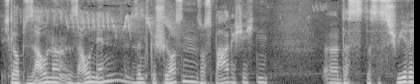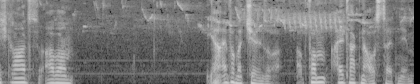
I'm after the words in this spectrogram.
ich glaube, Sauna, Saunen sind geschlossen, so Spa-Geschichten. Äh, das, das ist schwierig gerade, aber ja, einfach mal chillen, so vom Alltag eine Auszeit nehmen.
